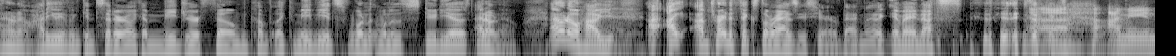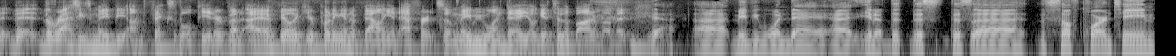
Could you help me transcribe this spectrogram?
I don't know. How do you even consider like a major film company? Like maybe it's one one of the studios. I don't know. I don't know how you. I, I am trying to fix the Razzies here, Ben. Like, am I nuts? uh, I mean, the, the Razzies may be unfixable, Peter, but I feel like you're putting in a valiant effort. So maybe one day you'll get to the bottom of it. Yeah. Uh, maybe one day. Uh, you know, th- this this uh the self quarantine.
